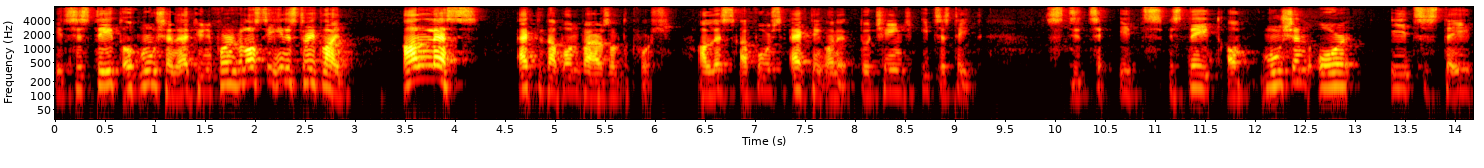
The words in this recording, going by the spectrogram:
its state of motion at uniform velocity in a straight line, unless acted upon by a resultant force, unless a force acting on it to change its state, its state of motion or its state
